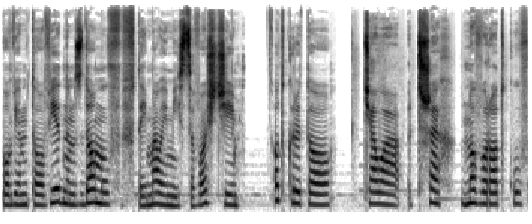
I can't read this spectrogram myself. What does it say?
Bowiem to w jednym z domów w tej małej miejscowości odkryto ciała trzech noworodków.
